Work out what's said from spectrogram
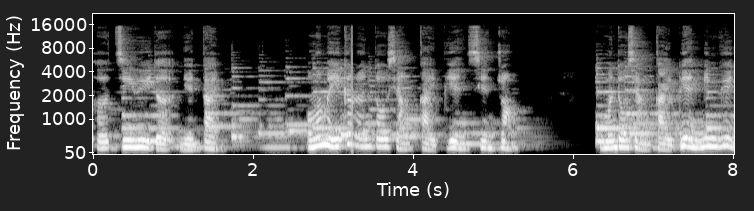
和机遇的年代，我们每一个人都想改变现状，我们都想改变命运，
